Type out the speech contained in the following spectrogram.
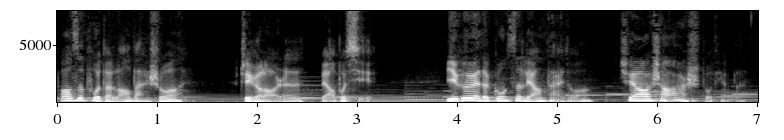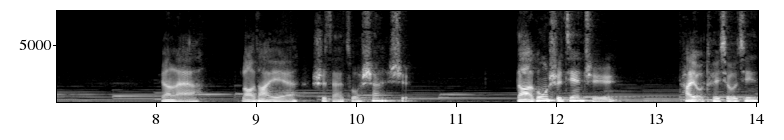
包子铺的老板说：“这个老人了不起，一个月的工资两百多，却要上二十多天班。原来啊，老大爷是在做善事。打工是兼职，他有退休金，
